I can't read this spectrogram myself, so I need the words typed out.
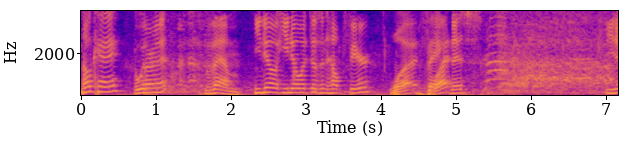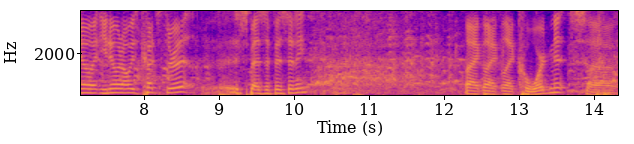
Okay. with all right. them. You know, you know what doesn't help fear? What? Vagueness. You know what? You know what always cuts through it? Specificity. Like, like, like coordinates. Uh,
